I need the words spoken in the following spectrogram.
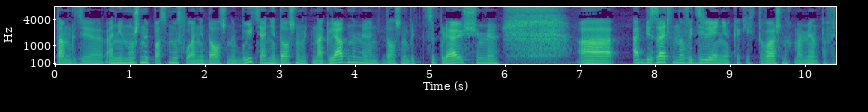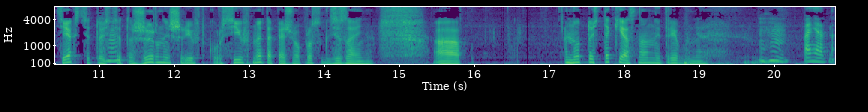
Там, где они нужны по смыслу, они должны быть. Они должны быть наглядными, они должны быть цепляющими. А, обязательно выделение каких-то важных моментов в тексте, то есть uh-huh. это жирный шрифт, курсив, но это опять же вопрос к дизайну. А, ну, то есть такие основные требования. Uh-huh. Понятно.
